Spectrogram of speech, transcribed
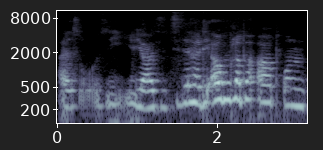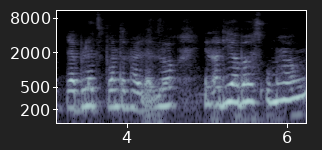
Also sie ja, sie zieht dann halt die Augenklappe ab und der Blitz brennt dann halt ein Loch in Adiabas Umhang.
